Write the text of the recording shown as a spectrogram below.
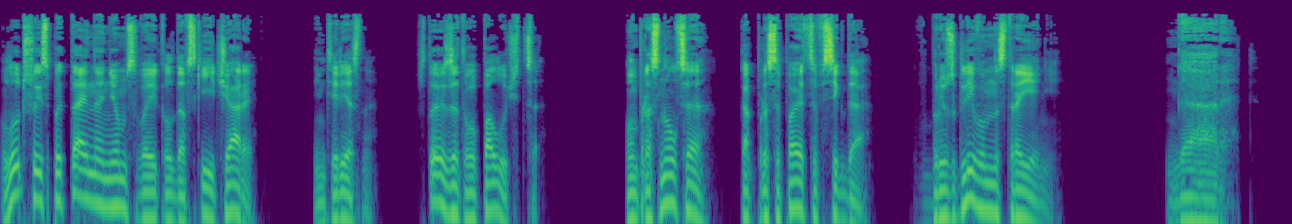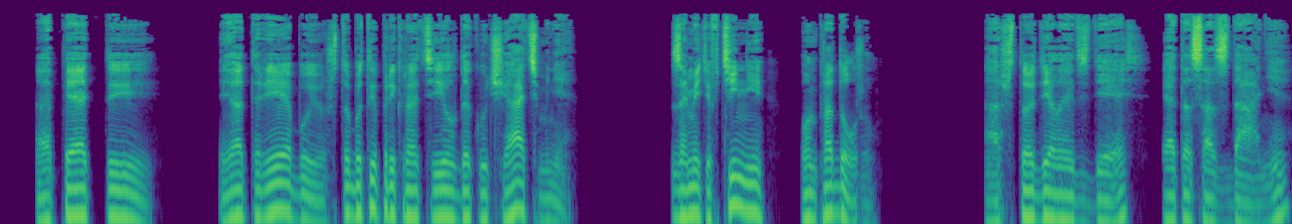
Лучше испытай на нем свои колдовские чары. Интересно, что из этого получится?» Он проснулся, как просыпается всегда, в брюзгливом настроении. «Гаррет, опять ты. Я требую, чтобы ты прекратил докучать мне». Заметив Тинни, он продолжил. «А что делает здесь это создание?»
